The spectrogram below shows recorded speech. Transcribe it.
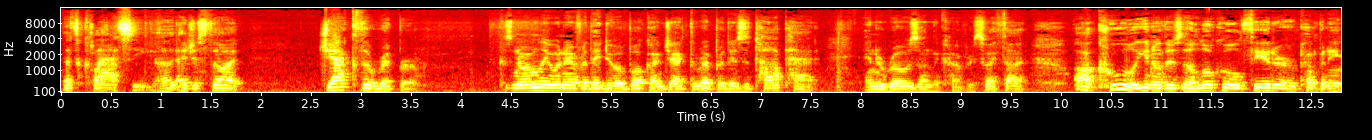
that's classy. I, I just thought Jack the Ripper. Because normally whenever they do a book on Jack the Ripper, there's a top hat and a rose on the cover. So I thought, oh, cool, you know, there's a local theater company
